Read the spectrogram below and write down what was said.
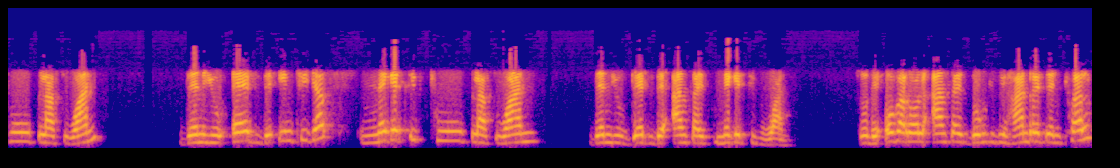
2 plus 1. Then you add the integers, negative 2 plus 1. Then you get the answer is negative 1. So the overall answer is going to be 112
